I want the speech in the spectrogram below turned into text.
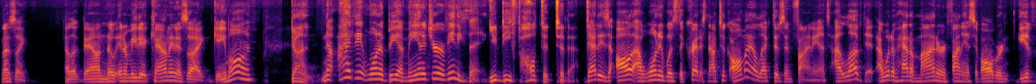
And I was like, I looked down, no intermediate accounting. It's like, game on. Done. Now, I didn't want to be a manager of anything. You defaulted to that. That is all I wanted was the credits. Now, I took all my electives in finance. I loved it. I would have had a minor in finance if Auburn give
